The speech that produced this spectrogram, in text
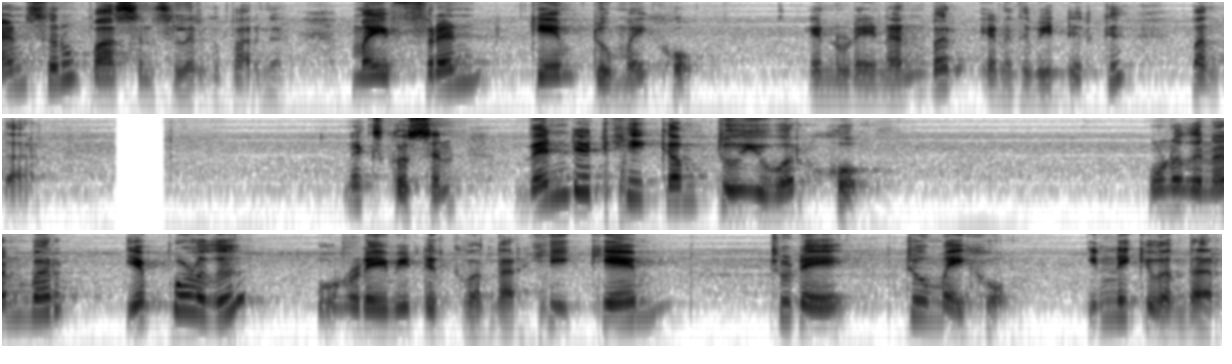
ஆன்சரும் பாசன்ஸில் இருக்குது பாருங்கள் my friend came to my home என்னுடைய நண்பர் எனது வீட்டிற்கு வந்தார். Next question when did he come to your home உனது நண்பர் எப்பொழுது உன்னுடைய வீட்டிற்கு வந்தார்? He came today to my home இன்னைக்கு வந்தார்.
